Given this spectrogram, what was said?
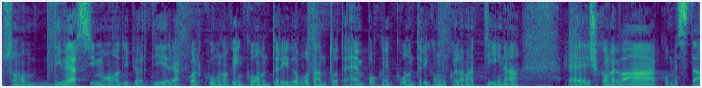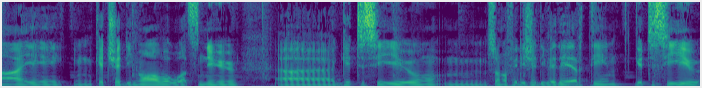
sono diversi modi per dire a qualcuno che incontri dopo tanto tempo che incontri comunque la mattina eh, dici come va, come stai, mm, che c'è di nuovo, what's new, uh, good to see you, mm, sono felice di vederti, good to see you,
